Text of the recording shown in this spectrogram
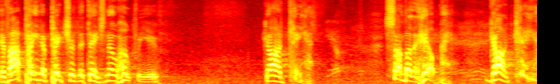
if I paint a picture that there's no hope for you. God can. Somebody help me. God can.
